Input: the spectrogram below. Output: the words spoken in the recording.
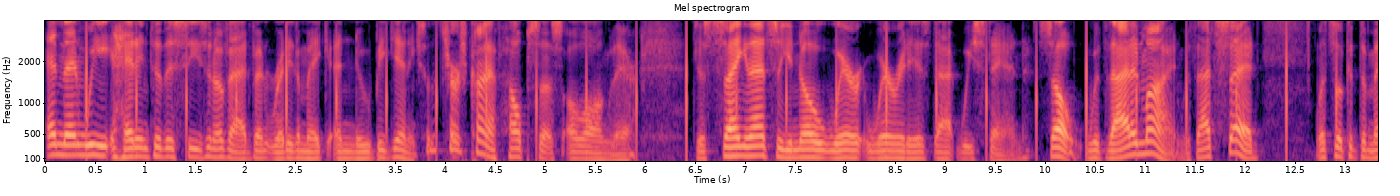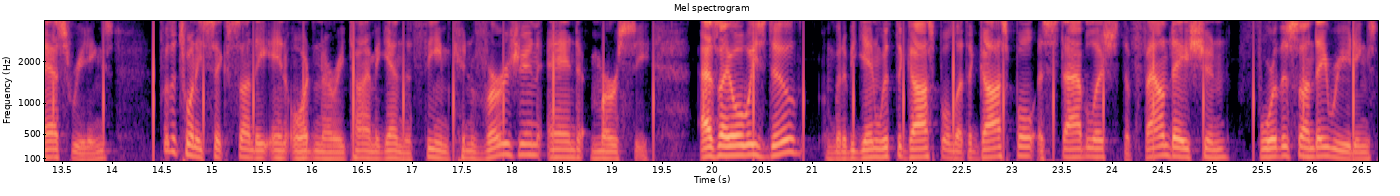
And then we head into this season of Advent ready to make a new beginning. So the church kind of helps us along there. Just saying that so you know where where it is that we stand. So, with that in mind, with that said, let's look at the mass readings for the 26th Sunday in ordinary time. Again, the theme conversion and mercy. As I always do, I'm going to begin with the gospel. Let the gospel establish the foundation for the Sunday readings.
